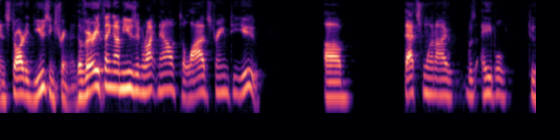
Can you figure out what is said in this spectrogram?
and started using streaming. The very thing I'm using right now to live stream to you. Um, that's when I was able to,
